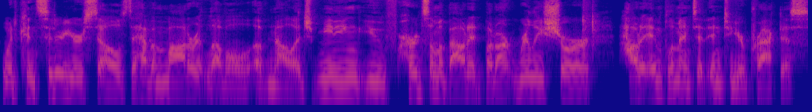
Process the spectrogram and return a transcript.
would consider yourselves to have a moderate level of knowledge, meaning you've heard some about it but aren't really sure how to implement it into your practice.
